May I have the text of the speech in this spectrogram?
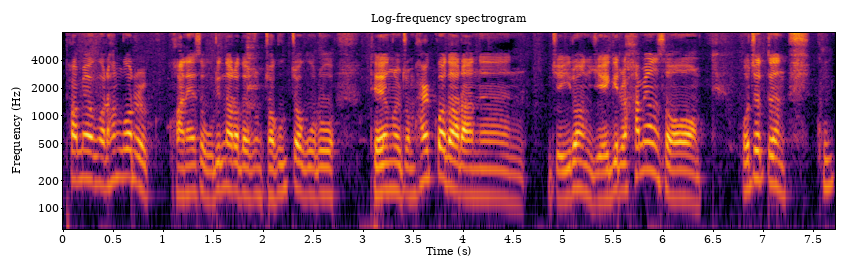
파병을 한 거를 관해서 우리나라도 좀 적극적으로 대응을 좀 할 거다라는 이제 이런 얘기를 하면서 어쨌든 국,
